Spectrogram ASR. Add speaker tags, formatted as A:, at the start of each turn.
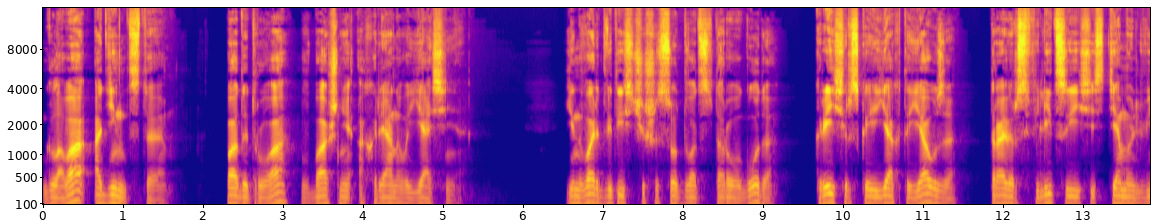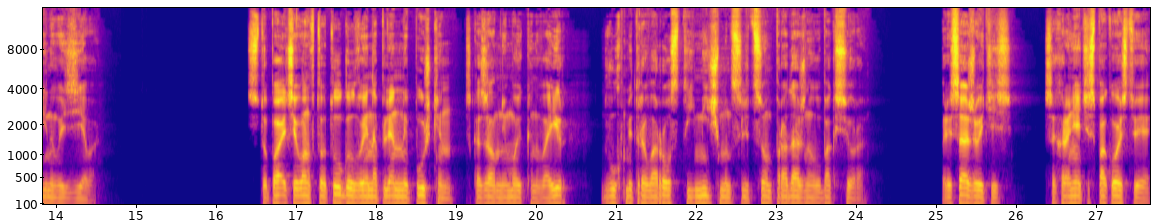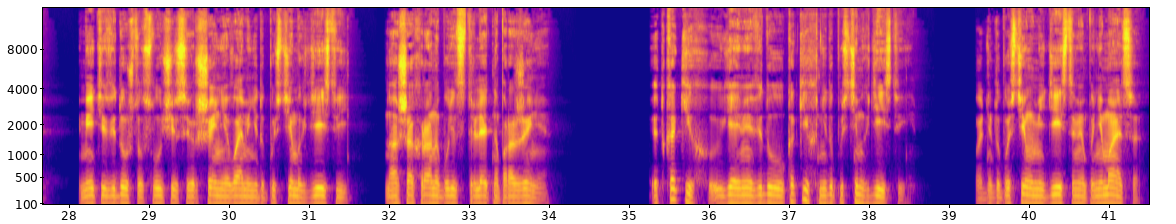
A: Глава 11. Паде Труа в башне Охряного Ясеня. Январь 2622 года. Крейсерская яхта Яуза, траверс Фелиции, система Львиного Зева. «Ступайте вон в тот угол, военнопленный Пушкин», — сказал мне мой конвоир, двухметрово-ростый мичман с лицом продажного боксера. «Присаживайтесь, сохраняйте спокойствие». Имейте в виду, что в случае совершения вами недопустимых действий наша охрана будет стрелять на поражение. Это каких, я имею в виду, каких недопустимых действий? Под недопустимыми действиями понимается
